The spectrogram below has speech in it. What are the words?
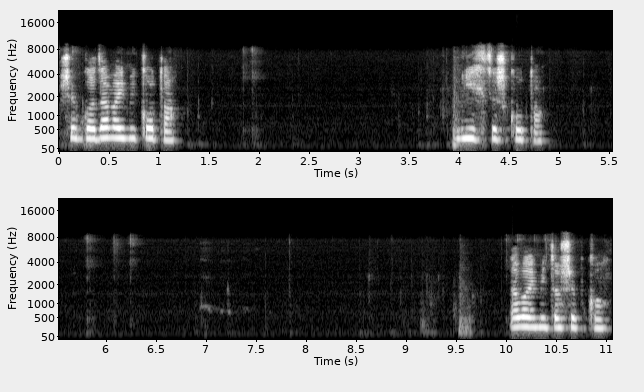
Szybko, dawaj mi kota. Nie chcesz kota. Dawaj mi to szybko.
